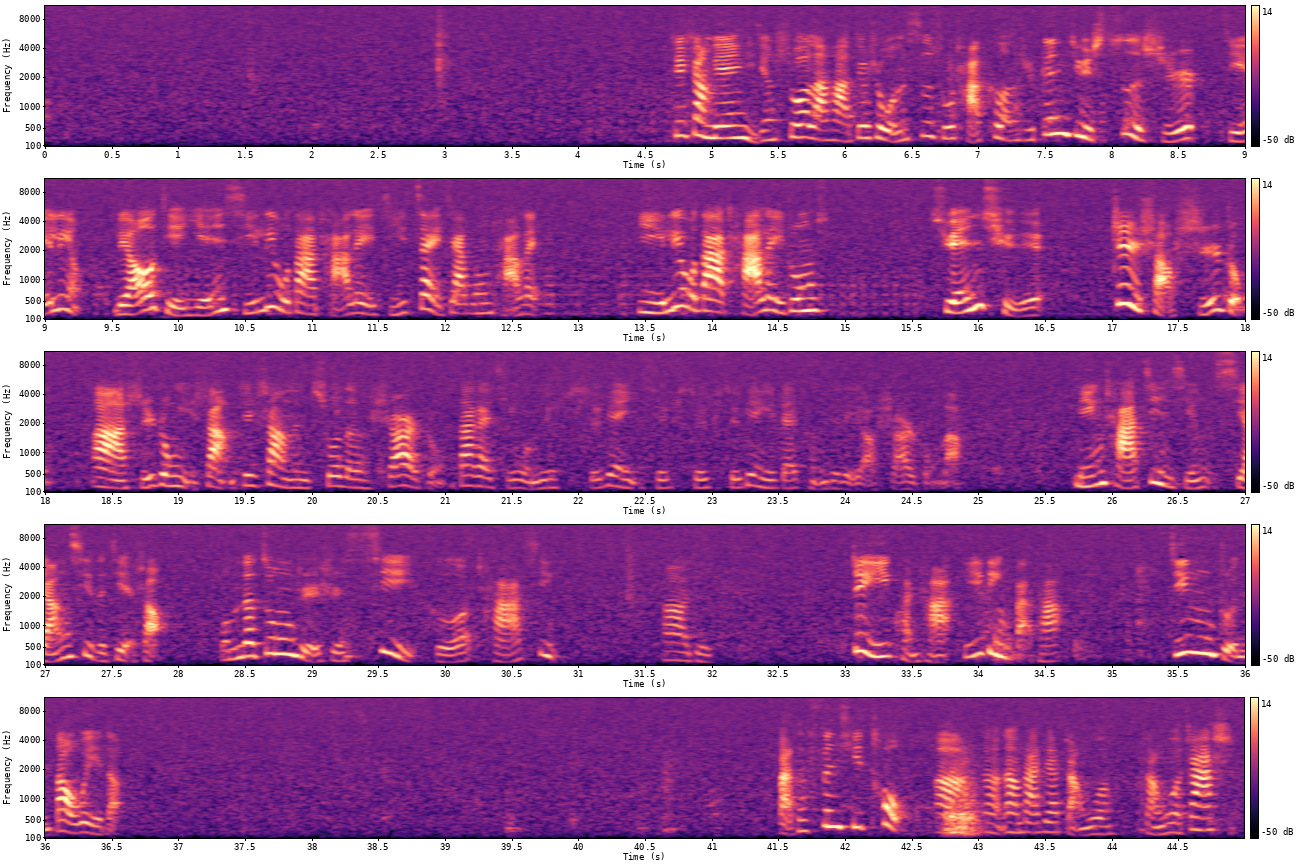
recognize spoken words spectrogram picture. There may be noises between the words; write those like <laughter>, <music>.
这上边已经说了哈，就是我们私塾茶课呢是根据四时节令了解研习六大茶类及再加工茶类，以六大茶类中。选取至少十种啊，十种以上。这上呢说的十二种，大概其我们就随便随随随便一摘，可能就得要十二种了。名茶进行详细的介绍。我们的宗旨是细和茶性啊，就这一款茶一定把它精准到位的，把它分析透啊，让让大家掌握掌握扎实。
